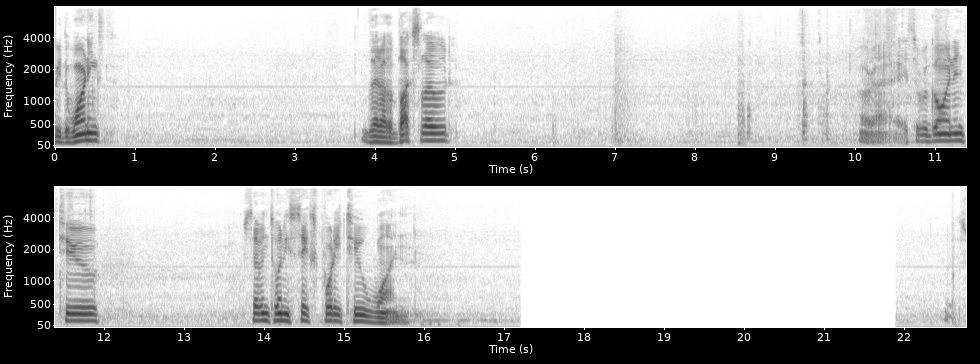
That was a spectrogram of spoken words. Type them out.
Read the warnings, let all the blocks load. Alright, so we're going into 726.42.1. It's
